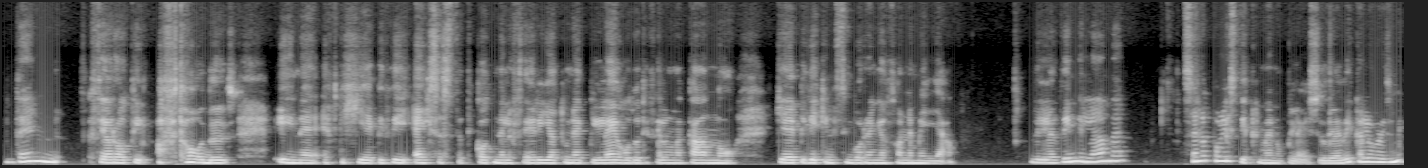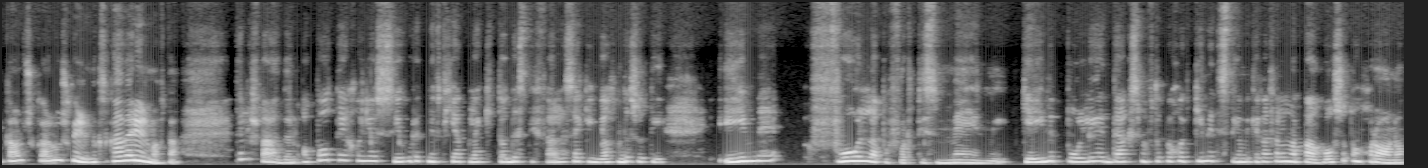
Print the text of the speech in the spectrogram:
δεν θεωρώ ότι αυτό όντως είναι ευτυχία επειδή έχεις αισθητικό την ελευθερία του να επιλέγω το τι θέλω να κάνω και επειδή εκείνη τη στιγμή μπορεί να νιώθω ανεμελιά. Δηλαδή, μιλάμε σε ένα πολύ συγκεκριμένο πλαίσιο. Δηλαδή, οι καλογρισμοί κάνουν του καλούς φίλους. Να ξεκαθαρίζουμε αυτά. Τέλος πάντων, οπότε έχω νιώσει σίγουρα την ευτυχία απλά κοιτώντας τη θάλασσα και νιώθοντας ότι είμαι φουλ αποφορτισμένη και είμαι πολύ εντάξει με αυτό που έχω εκείνη τη στιγμή και θα ήθελα να παγώσω τον χρόνο,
